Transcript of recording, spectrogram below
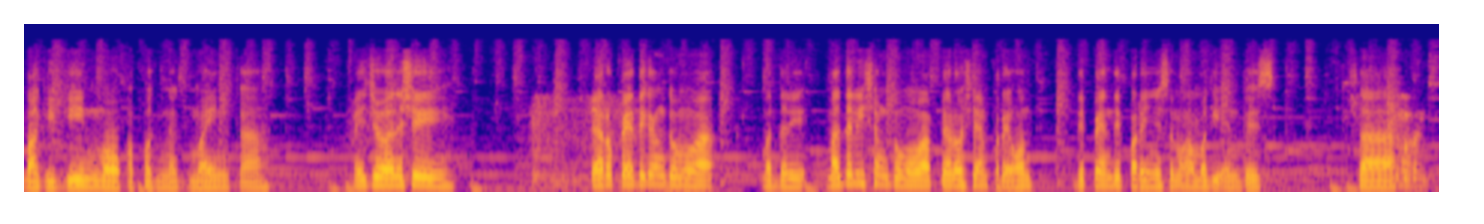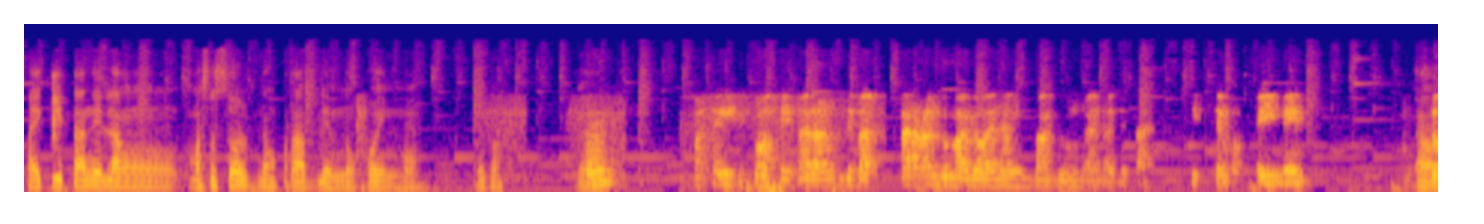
magigain mo kapag nag-mine ka. Medyo ano siya eh. Pero pwede kang gumawa madali madali siyang gumawa pero syempre on, depende pa rin yun sa mga magi invest sa makikita nilang masosolve ng problem ng coin mo. Di ba? Ganun. Mas naisip ko kasi parang, di ba, parang kang gumagawa ng bagong, ano, di ba, system of payment. Oo. So,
